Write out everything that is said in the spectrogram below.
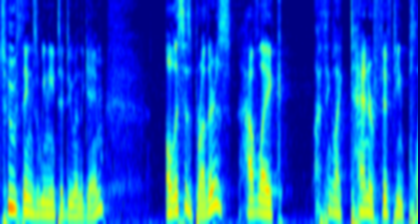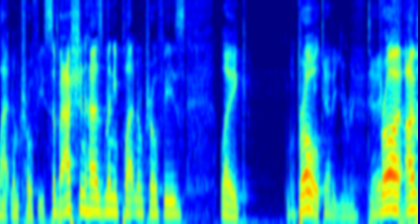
two things we need to do in the game. Alyssa's brothers have like I think like 10 or 15 platinum trophies. Sebastian has many platinum trophies. Like Okay, Bro, get it. You're a dick. bro, I'm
